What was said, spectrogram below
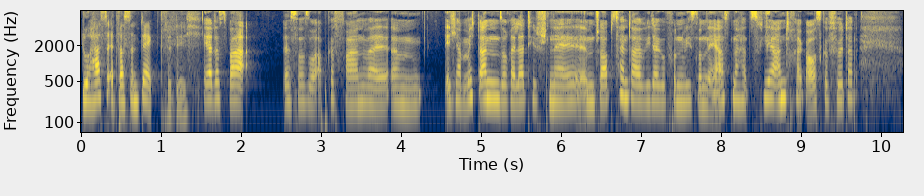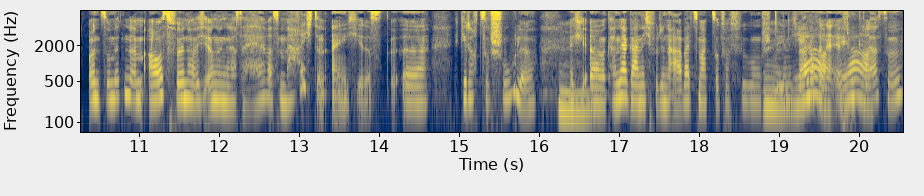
Du hast etwas entdeckt für dich. Ja, das war das war so abgefahren, weil ähm, ich habe mich dann so relativ schnell im Jobcenter wiedergefunden, wie ich so einen ersten Hartz-IV-Antrag ausgefüllt habe. Und so mitten im Ausfüllen habe ich irgendwann gedacht, hä, was mache ich denn eigentlich hier? Das, äh, ich gehe doch zur Schule. Mhm. Ich äh, kann ja gar nicht für den Arbeitsmarkt zur Verfügung stehen. Ich war noch in der elften ja. Klasse.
